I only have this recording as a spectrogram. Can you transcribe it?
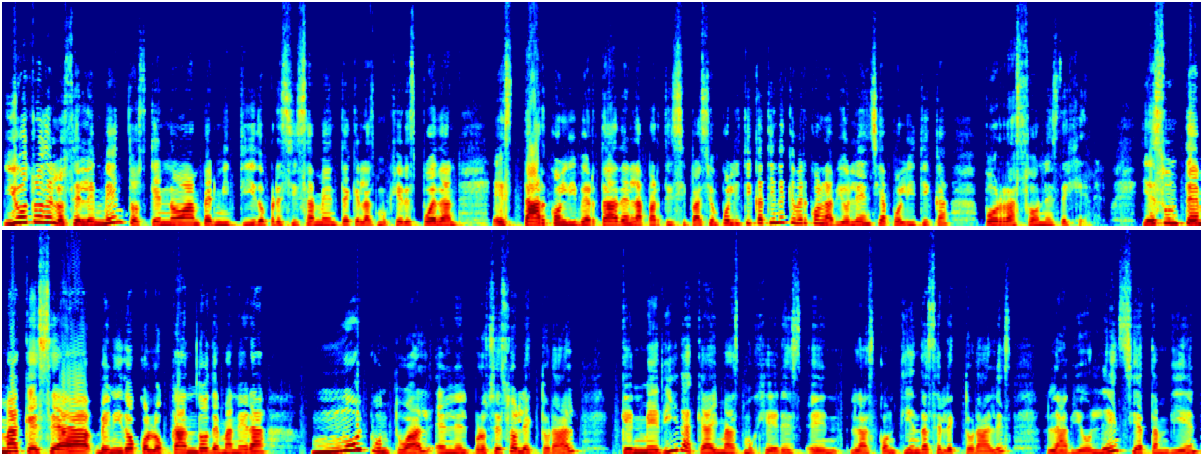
Y otro de los elementos que no han permitido precisamente que las mujeres puedan estar con libertad en la participación política tiene que ver con la violencia política por razones de género. Y es un tema que se ha venido colocando de manera muy puntual en el proceso electoral que en medida que hay más mujeres en las contiendas electorales, la violencia también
